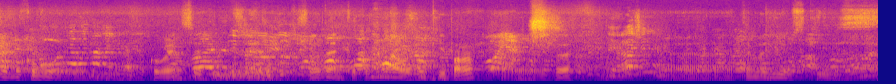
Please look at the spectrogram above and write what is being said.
За боковою боковинці. Швиденько поміняли голкіпера. Вже Темирівський з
